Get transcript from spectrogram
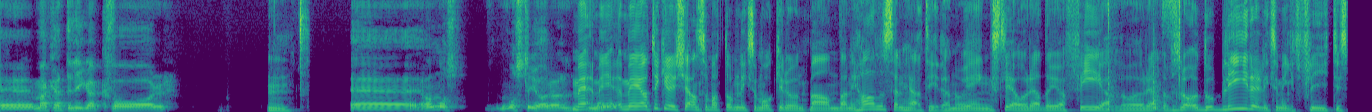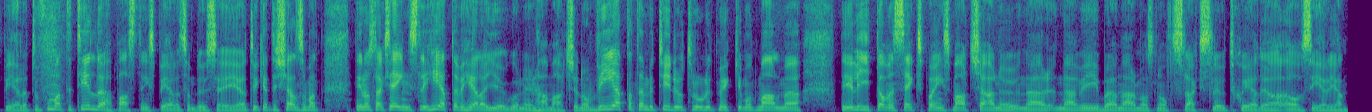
Eh, man kan inte ligga kvar. Mm. Eh, man måste, måste göra... Men, men, men jag tycker det känns som att de liksom åker runt med andan i halsen hela tiden och är ängsliga och rädda att göra fel och rädda för. Och Då blir det liksom inget flyt i spelet. Då får man inte till det här passningsspelet som du säger. Jag tycker att det känns som att det är någon slags ängslighet över hela Djurgården i den här matchen. De vet att den betyder otroligt mycket mot Malmö. Det är lite av en sexpoängsmatch här nu när, när vi börjar närma oss något slags slutskede av serien.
